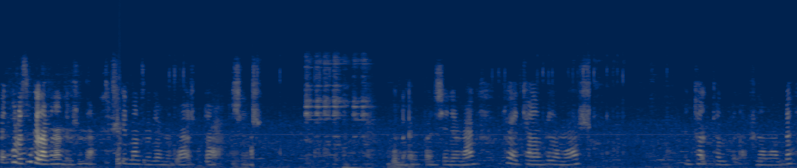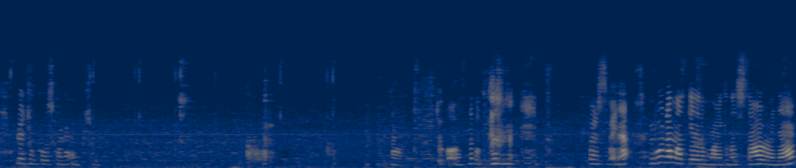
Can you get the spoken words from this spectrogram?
Evet burası bu kadar falan demişim de. Şirket malzemelerimiz var. Burada şey var. Burada evet böyle şeylerim var. Tuvalet kağıdım falan var. Tuvalet kağıdım falan filan var burada. Buraya çok kavuz koymayı unutmuşum. Tamam. Çok olmasını bulduk. Burası böyle. Burada maskelerim var arkadaşlar böyle.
